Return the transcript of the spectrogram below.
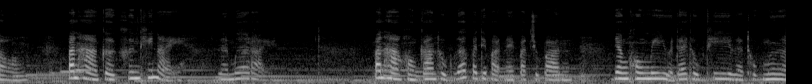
2. ปัญหาเกิดขึ้นที่ไหนและเมื่อไหร่ ปัญหาของการถูกเลือกปฏิบัติในปัจจุบัน ยังคงมีอยู่ได้ทุกที่และทุกเมื่อ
